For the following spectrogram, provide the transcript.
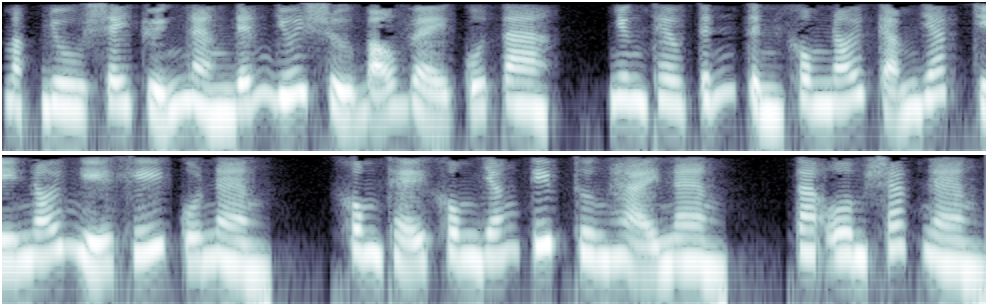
mặc dù sẽ chuyển nàng đến dưới sự bảo vệ của ta, nhưng theo tính tình không nói cảm giác chỉ nói nghĩa khí của nàng, không thể không gián tiếp thương hại nàng, ta ôm sát nàng,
